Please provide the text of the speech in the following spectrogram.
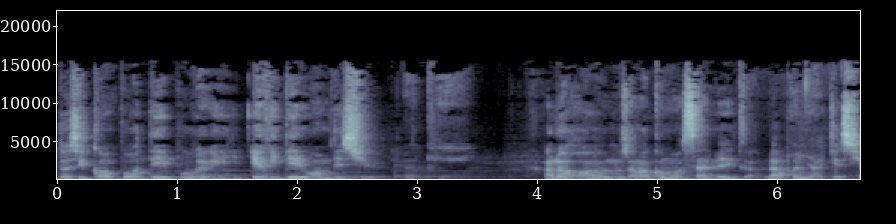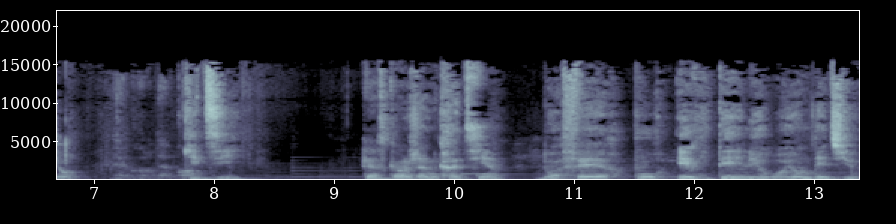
doit se comporter pour héri- hériter le royaume des cieux? Ok. Alors, euh, nous allons commencer avec la première question. Qui dit Qu'est-ce qu'un jeune chrétien doit faire pour hériter le royaume des dieux?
